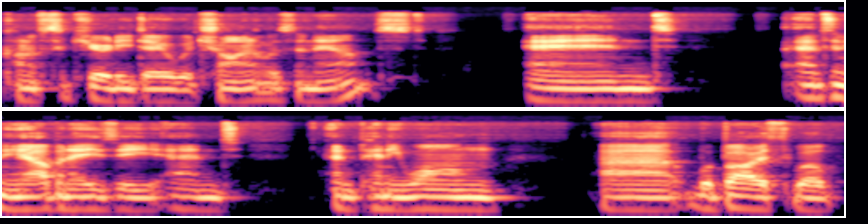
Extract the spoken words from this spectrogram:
kind of security deal with China was announced, and Anthony Albanese and and Penny Wong uh, were both well.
